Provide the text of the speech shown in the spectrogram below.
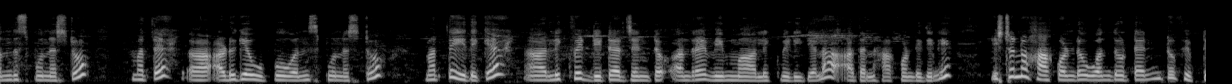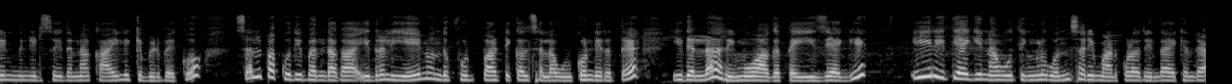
ಒಂದು ಸ್ಪೂನಷ್ಟು ಮತ್ತು ಅಡುಗೆ ಉಪ್ಪು ಒಂದು ಸ್ಪೂನಷ್ಟು ಮತ್ತು ಇದಕ್ಕೆ ಲಿಕ್ವಿಡ್ ಡಿಟರ್ಜೆಂಟ್ ಅಂದರೆ ವಿಮ್ ಲಿಕ್ವಿಡ್ ಇದೆಯಲ್ಲ, ಅದನ್ನು ಹಾಕ್ಕೊಂಡಿದ್ದೀನಿ ಇಷ್ಟನ್ನು ಹಾಕ್ಕೊಂಡು ಒಂದು ಟೆನ್ ಟು ಫಿಫ್ಟೀನ್ ಮಿನಿಟ್ಸ್ ಇದನ್ನು ಕಾಯಲಿಕ್ಕೆ ಬಿಡಬೇಕು. ಸ್ವಲ್ಪ ಕುದಿ ಬಂದಾಗ ಇದರಲ್ಲಿ ಏನೊಂದು ಫುಡ್ ಪಾರ್ಟಿಕಲ್ಸ್ ಎಲ್ಲ ಉಳ್ಕೊಂಡಿರುತ್ತೆ, ಇದೆಲ್ಲ ರಿಮೂವ್ ಆಗುತ್ತೆ ಈಸಿಯಾಗಿ ಈ ರೀತಿಯಾಗಿ ನಾವು ತಿಂಗಳಿಗೆ ಒಂದು ಸರಿ ಮಾಡ್ಕೊಳ್ಳೋದ್ರಿಂದ, ಯಾಕೆಂದರೆ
